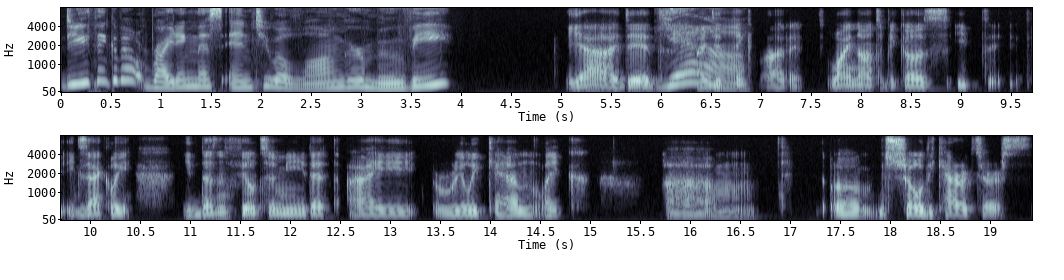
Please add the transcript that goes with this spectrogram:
Do you think about writing this into a longer movie? Yeah, I did. Yeah. I did think about it. Why not? Because it exactly it doesn't feel to me that I really can like um, um, show the characters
